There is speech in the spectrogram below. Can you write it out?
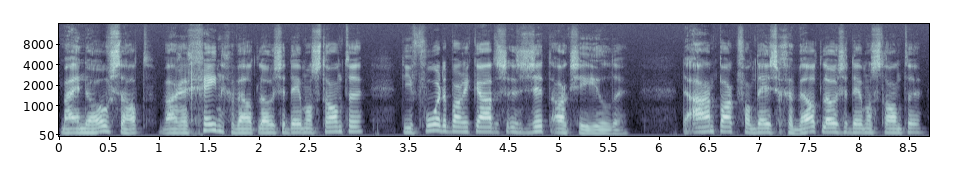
Maar in de hoofdstad waren geen geweldloze demonstranten die voor de barricades een zitactie hielden. De aanpak van deze geweldloze demonstranten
